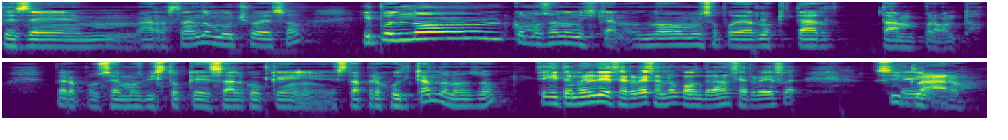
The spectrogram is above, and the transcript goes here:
desde mm, arrastrando mucho eso. Y pues no, como son los mexicanos, no vamos a poderlo quitar tan pronto. Pero pues hemos visto que es algo que está perjudicándonos, ¿no? Sí, y también el de cerveza, ¿no? Cuando te dan cerveza. Sí, eh, claro.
